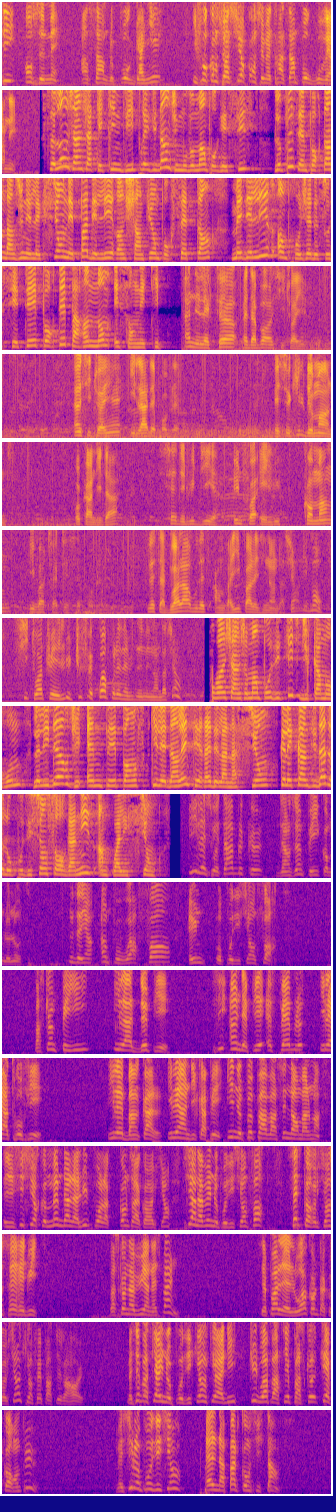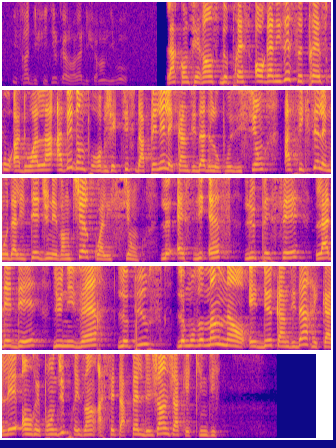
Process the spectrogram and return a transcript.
si on se met ensemble pour gagner, il faut qu'on soit sûr qu'on se mettra ensemble pour gouverner. Selon Jean-Jacques Ekindi, président du mouvement progressiste, le plus important dans une élection n'est pas d'élire un champion pour sept ans, mais d'élire un projet de société porté par un homme et son équipe. Un électeur est d'abord un citoyen. Un citoyen, il a des problèmes. Et ce qu'il demande au candidat, c'est de lui dire, une fois élu, comment il va traiter ses problèmes. Vous êtes à Douala, vous êtes envahi par les inondations. Dit, bon, si toi tu es élu, tu fais quoi pour les inondations? Pour un changement positif du Cameroun, le leader du MP pense qu'il est dans l'intérêt de la nation que les candidats de l'opposition s'organisent en coalition. Il est souhaitable que dans un pays comme le nôtre, nous ayons un pouvoir fort et une opposition forte. Parce qu'un pays, il a deux pieds. Si un des pieds est faible, il est atrophié il est bancal, il est handicapé, il ne peut pas avancer normalement. Et je suis sûr que même dans la lutte contre la corruption, si on avait une opposition forte, cette corruption serait réduite. Parce qu'on a vu en Espagne, ce n'est pas les lois contre la corruption qui ont fait partir Rajoy. Mais c'est parce qu'il y a une opposition qui a dit tu dois partir parce que tu es corrompu. Mais si l'opposition, elle n'a pas de consistance, il sera difficile qu'elle à différents niveaux. La conférence de presse organisée ce 13 août à Douala avait donc pour objectif d'appeler les candidats de l'opposition à fixer les modalités d'une éventuelle coalition. Le SDF, l'UPC, l'ADD, l'Univers, le PURS, le mouvement Nord et deux candidats récalés ont répondu présents à cet appel de Jean-Jacques Ekindi.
